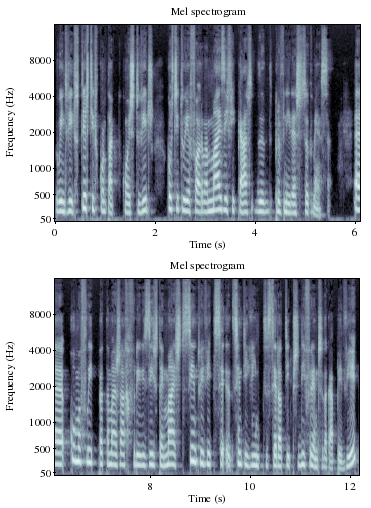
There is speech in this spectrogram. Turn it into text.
do indivíduo ter tido contacto com este vírus, constitui a forma mais eficaz de, de prevenir esta doença. Uh, como a Filipa também já referiu, existem mais de 120, 120 serotipos diferentes da HPV.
